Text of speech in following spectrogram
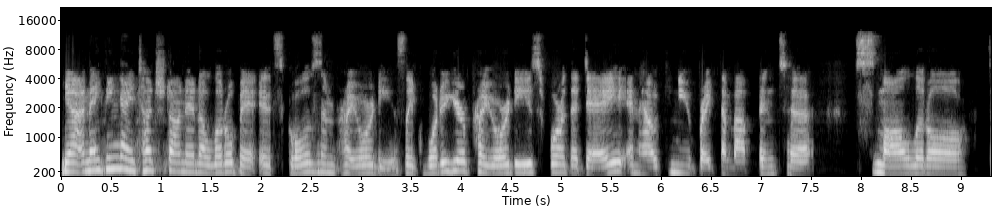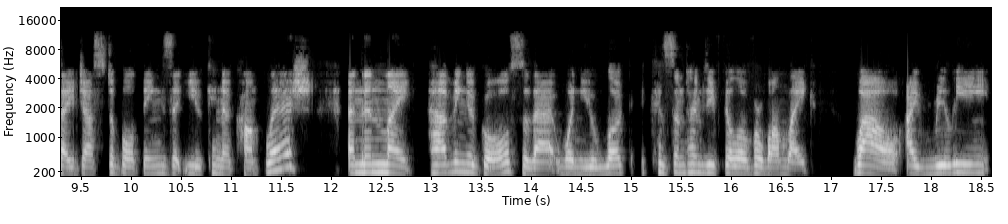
Yeah. And I think I touched on it a little bit. It's goals and priorities. Like, what are your priorities for the day, and how can you break them up into small little digestible things that you can accomplish. And then like having a goal so that when you look because sometimes you feel overwhelmed like wow i really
